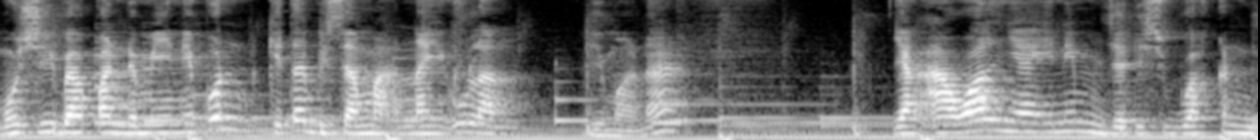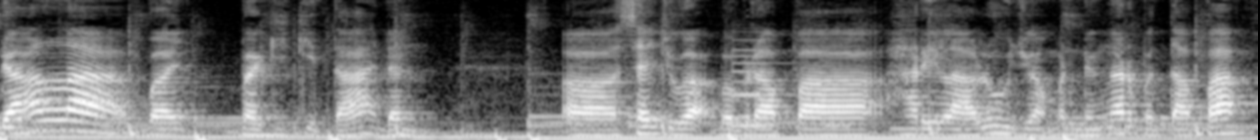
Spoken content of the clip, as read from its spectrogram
Musibah pandemi ini pun kita bisa maknai ulang di mana yang awalnya ini menjadi sebuah kendala bagi kita dan uh, saya juga beberapa hari lalu juga mendengar betapa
